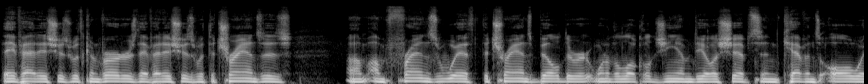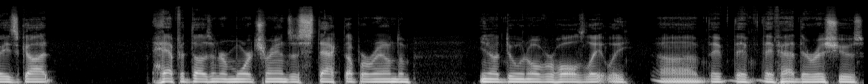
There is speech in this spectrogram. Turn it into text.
they've had issues with converters. They've had issues with the transes. Um, I'm friends with the trans builder at one of the local GM dealerships, and Kevin's always got half a dozen or more transes stacked up around them. You know, doing overhauls lately. Uh, they've they've they've had their issues.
